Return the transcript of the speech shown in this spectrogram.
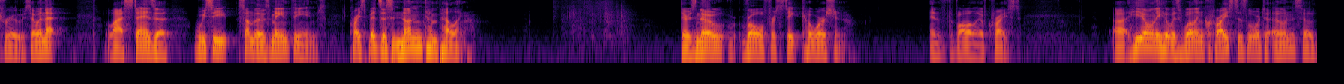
true. So in that last stanza, we see some of those main themes. Christ bids us none compelling. There's no role for state coercion in the following of Christ. Uh, he only who is willing Christ is Lord to own, so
